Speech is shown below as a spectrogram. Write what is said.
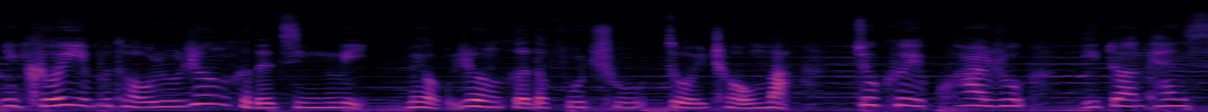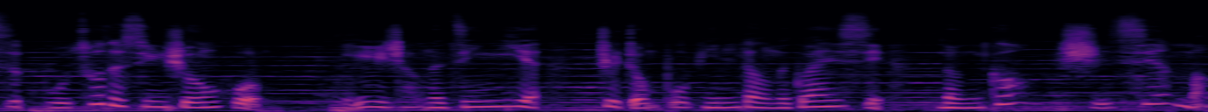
你可以不投入任何的精力，没有任何的付出作为筹码，就可以跨入一段看似不错的新生活。你日常的经验，这种不平等的关系能够实现吗？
